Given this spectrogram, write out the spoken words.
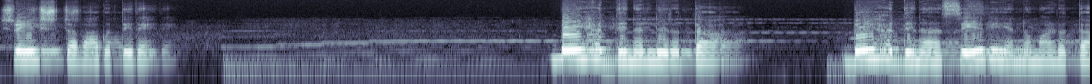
ಶ್ರೇಷ್ಠವಾಗುತ್ತಿದೆ. ಬೇಹದ್ದಿನಲ್ಲಿರುತ್ತಾ, ಬೇಹದ್ದಿನ ಸೇವೆಯನ್ನು ಮಾಡುತ್ತಾ,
